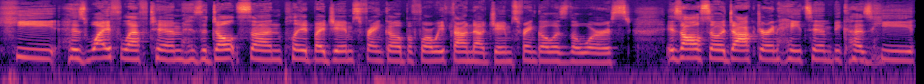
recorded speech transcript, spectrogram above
he his wife left him, his adult son played by James Franco before we found out James Franco was the worst, is also a doctor and hates him because he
